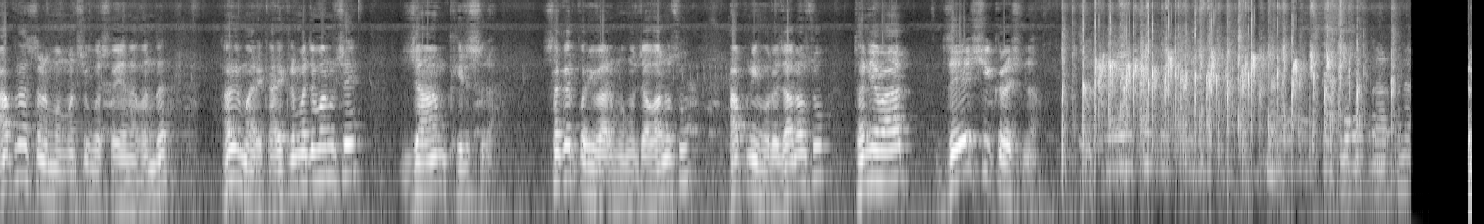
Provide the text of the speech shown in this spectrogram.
આપણા સ્થળમાં મનસુખ વસોયાના વંદન. હવે મારે કાર્યક્રમમાં જવાનું છે. જામ ખીરસરા. સગર પરિવારમાં હું જવાનો છું. આપની હું રજા લઉં છું. ધન્યવાદ. જય શ્રી કૃષ્ણ.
